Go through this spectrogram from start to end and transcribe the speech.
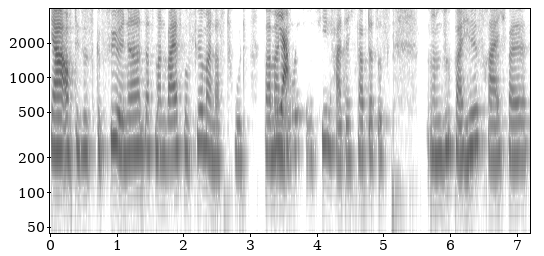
ja, auch dieses Gefühl, ne, dass man weiß, wofür man das tut, weil man ja. ein größeres Ziel hatte. Ich glaube, das ist um, ähm, super hilfreich, weil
